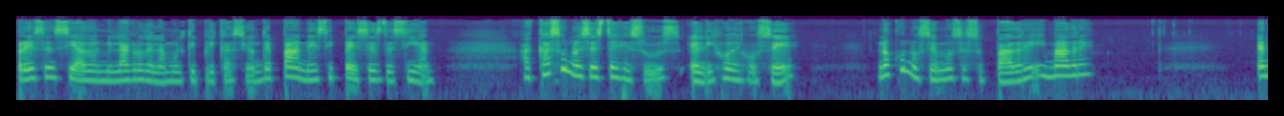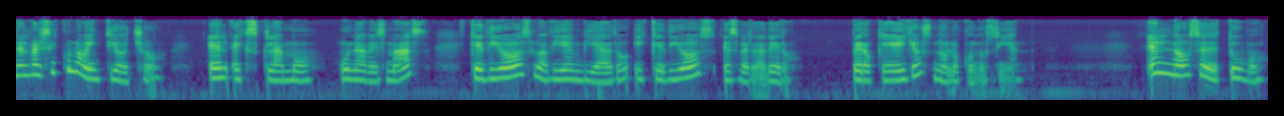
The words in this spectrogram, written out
presenciado el milagro de la multiplicación de panes y peces decían ¿Acaso no es este Jesús, el hijo de José? ¿No conocemos a su padre y madre? En el versículo 28, él exclamó una vez más que Dios lo había enviado y que Dios es verdadero, pero que ellos no lo conocían. Él no se detuvo,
